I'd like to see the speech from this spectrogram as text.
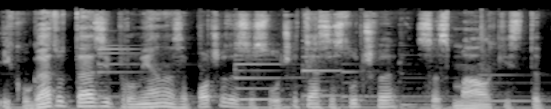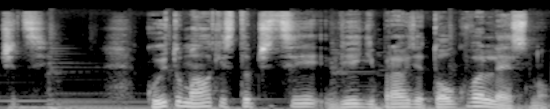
И когато тази промяна започва да се случва, тя се случва с малки стъпчици. Които малки стъпчици вие ги правите толкова лесно,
